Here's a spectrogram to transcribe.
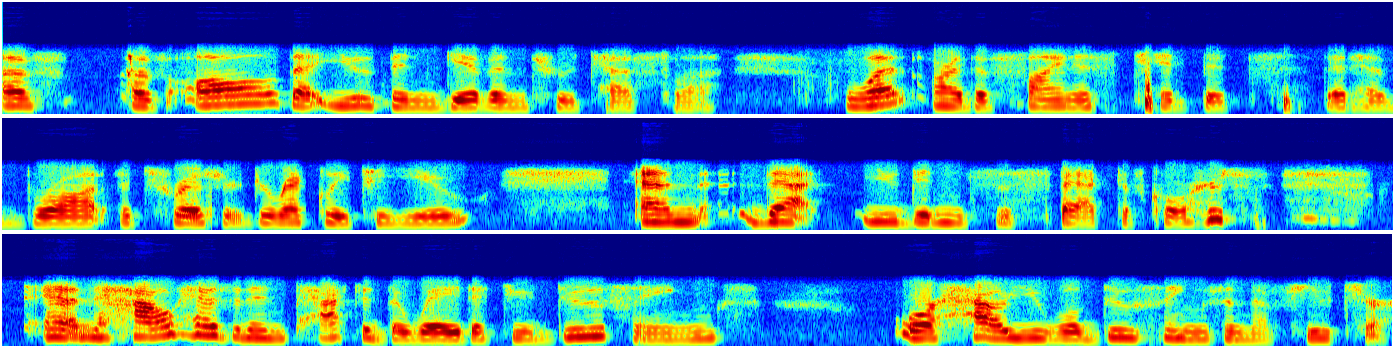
of of all that you've been given through Tesla, what are the finest tidbits that have brought a treasure directly to you, and that you didn't suspect, of course? And how has it impacted the way that you do things, or how you will do things in the future?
